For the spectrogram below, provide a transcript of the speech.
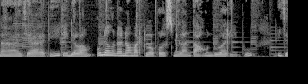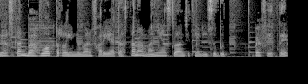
Nah, jadi di dalam Undang-Undang Nomor 29 Tahun 2000 dijelaskan bahwa perlindungan varietas tanaman yang selanjutnya disebut PVT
